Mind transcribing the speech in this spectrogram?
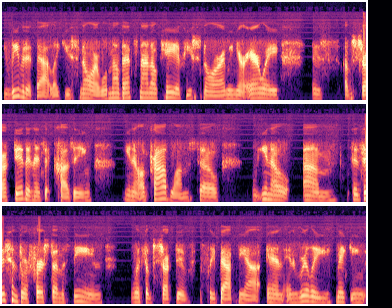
you leave it at that, like you snore. Well, no, that's not okay if you snore. I mean, your airway is obstructed, and is it causing, you know, a problem? So, you know, um, physicians were first on the scene with obstructive sleep apnea and, and really making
